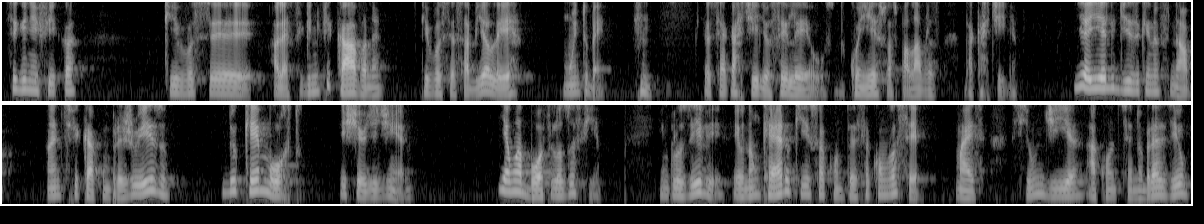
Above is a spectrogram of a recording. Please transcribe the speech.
significa que você, aliás, significava, né, que você sabia ler muito bem. Eu sei a cartilha, eu sei ler, eu conheço as palavras da cartilha. E aí ele diz aqui no final: antes ficar com prejuízo do que morto e cheio de dinheiro. E é uma boa filosofia. Inclusive, eu não quero que isso aconteça com você, mas se um dia acontecer no Brasil,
